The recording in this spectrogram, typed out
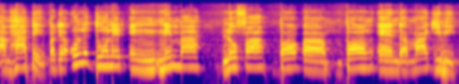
I'm happy, but they're only doing it in Nimba, Lofa, Bong, uh, Bong and uh.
